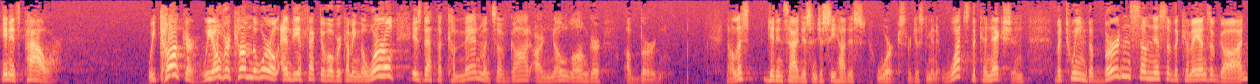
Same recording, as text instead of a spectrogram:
in its power. We conquer, we overcome the world, and the effect of overcoming the world is that the commandments of God are no longer a burden. Now let's get inside this and just see how this works for just a minute. What's the connection between the burdensomeness of the commands of God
